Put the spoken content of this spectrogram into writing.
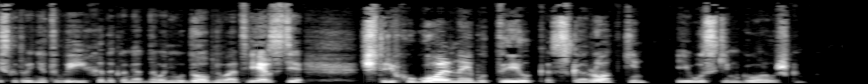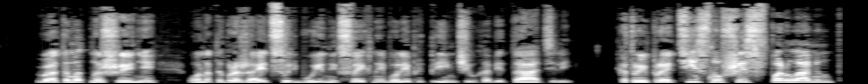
из которой нет выхода, кроме одного неудобного отверстия, четырехугольная бутылка с коротким и узким горлышком. В этом отношении — он отображает судьбу иных своих наиболее предприимчивых обитателей, которые, протиснувшись в парламент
